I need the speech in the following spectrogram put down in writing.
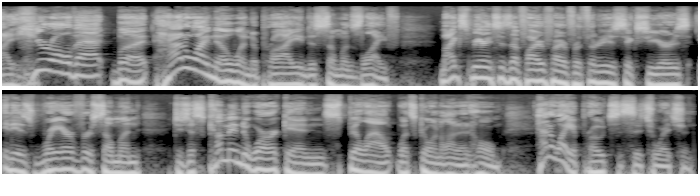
I hear all that, but how do I know when to pry into someone's life? My experience as a firefighter for 36 years, it is rare for someone to just come into work and spill out what's going on at home. How do I approach the situation?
